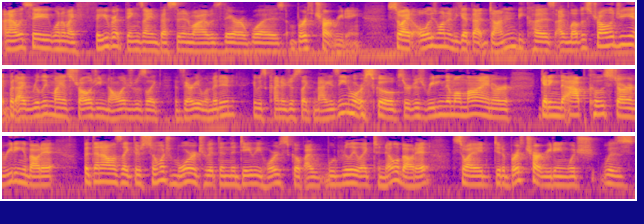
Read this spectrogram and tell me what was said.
And I would say one of my favorite things I invested in while I was there was birth chart reading. So I'd always wanted to get that done because I love astrology, but I really, my astrology knowledge was like very limited. It was kind of just like magazine horoscopes or just reading them online or getting the app CoStar and reading about it. But then I was like, there's so much more to it than the daily horoscope. I would really like to know about it. So I did a birth chart reading, which was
